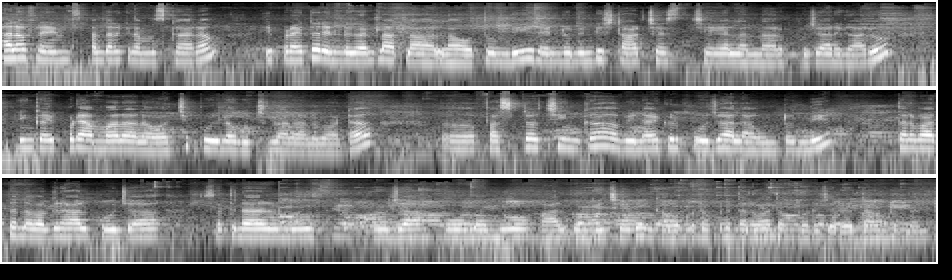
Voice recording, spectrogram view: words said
హలో ఫ్రెండ్స్ అందరికీ నమస్కారం. ఇప్పుడైతే రెండు గంటలు అట్లా అలా అవుతుంది. రెండు నుండి స్టార్ట్ చేసి చేయాలన్నారు పూజారి గారు. ఇంకా ఇప్పుడే అమ్మా నాన్న వచ్చి పూజలో కూర్చున్నారు అనమాట ఫస్ట్ వచ్చి ఇంకా వినాయకుడి పూజ అలా ఉంటుంది. తర్వాత నవగ్రహాల పూజ సత్యనారాయణ పూజ హోమము పాల్గొంపిచ్చేది ఇంకా ఒకటొకటి తర్వాత ఒకటి జరుగుతూ ఉంటుందంట.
